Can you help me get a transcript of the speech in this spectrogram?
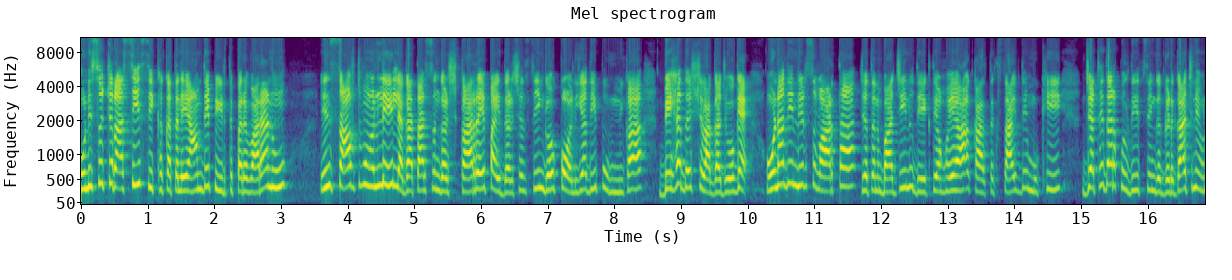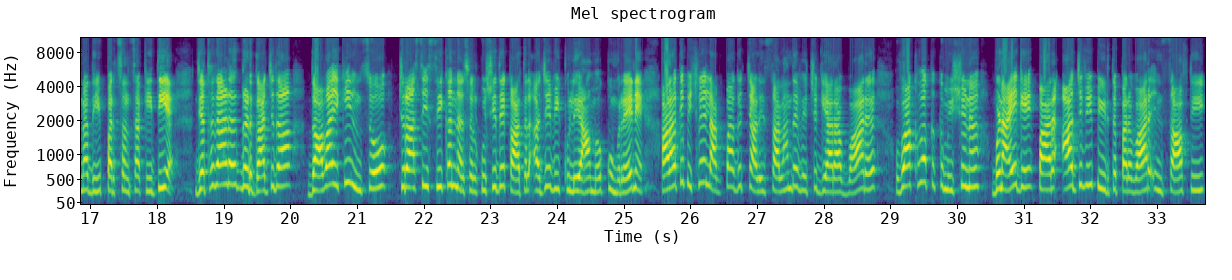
1984 ਸਿੱਖ ਕਤਲੇਆਮ ਦੇ ਪੀੜਤ ਪਰਿਵਾਰਾਂ ਨੂੰ ਇਨਸਾਫ ਦਿਵਾਉਣ ਲਈ ਲਗਾਤਾਰ ਸੰਘਰਸ਼ ਕਰ ਰਹੇ ਭਾਈ ਦਰਸ਼ਨ ਸਿੰਘ ਕੋਲੀਆ ਦੀ ਭੂਮਿਕਾ ਬੇहद ਸ਼ਲਾਘਾਯੋਗ ਹੈ। ਉਹਨਾਂ ਦੀ ਨਿਰਸਵਾਰਥਾ ਯਤਨਬਾਜ਼ੀ ਨੂੰ ਦੇਖਦਿਆਂ ਹੋਇਆ ਅਕਾਲ ਤਖਤ ਸਾਹਿਬ ਦੇ ਮੁਖੀ ਜਥੇਦਾਰ ਕੁਲਦੀਪ ਸਿੰਘ ਗੜਗੱਜ ਨੇ ਉਹਨਾਂ ਦੀ ਪ੍ਰਸ਼ੰਸਾ ਕੀਤੀ ਹੈ। ਜਥੇਦਾਰ ਗੜਗੱਜ ਦਾ ਦਾਅਵਾ ਹੈ ਕਿ 1984 ਸਿੱਖ ਨਸਲਕੁਸ਼ੀ ਦੇ ਕਾਤਲ ਅਜੇ ਵੀ ਖੁੱਲੇਆਮ ਘੁੰਮ ਰਹੇ ਨੇ। ਹਾਲਾਂਕਿ ਪਿਛਲੇ ਲਗਭਗ 40 ਸਾਲਾਂ ਦੇ ਵਿੱਚ 11 ਵਾਰ ਵੱਖ-ਵੱਖ ਕਮਿਸ਼ਨ ਬਣਾਏ ਗਏ, ਪਰ ਅੱਜ ਵੀ ਪੀੜਤ ਪਰਿਵਾਰ ਇਨਸਾਫ ਦੀ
